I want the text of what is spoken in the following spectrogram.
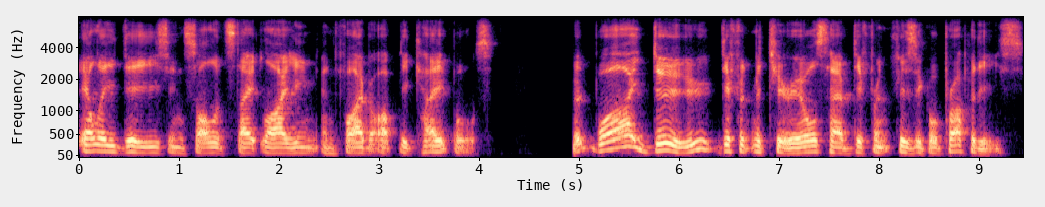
LEDs in solid state lighting, and fiber optic cables. But why do different materials have different physical properties?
